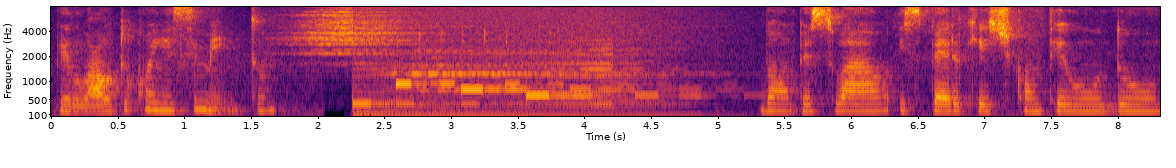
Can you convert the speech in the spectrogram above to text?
pelo autoconhecimento. Bom, pessoal, espero que este conteúdo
